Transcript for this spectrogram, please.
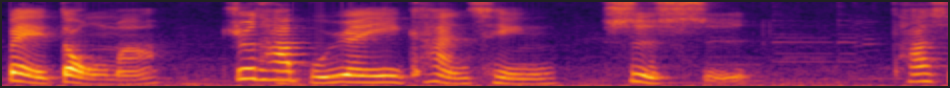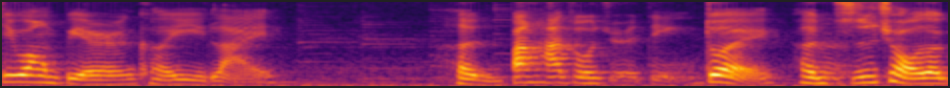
被动吗？就他不愿意看清事实，他希望别人可以来很帮他做决定，对，很直球的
